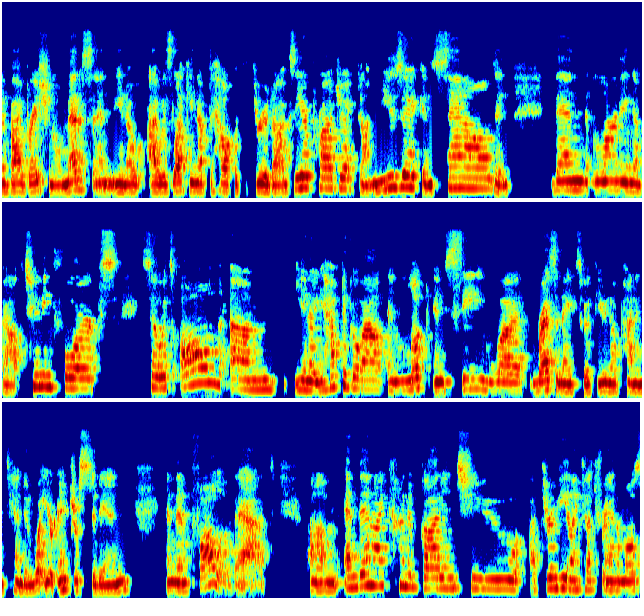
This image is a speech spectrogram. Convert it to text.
and vibrational medicine. You know, I was lucky enough to help with the Through a Dog's Ear project on music and sound, and then learning about tuning forks. so it's all um, you know you have to go out and look and see what resonates with you no pun intended what you're interested in and then follow that um, and then I kind of got into, uh, through Healing Touch for Animals,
